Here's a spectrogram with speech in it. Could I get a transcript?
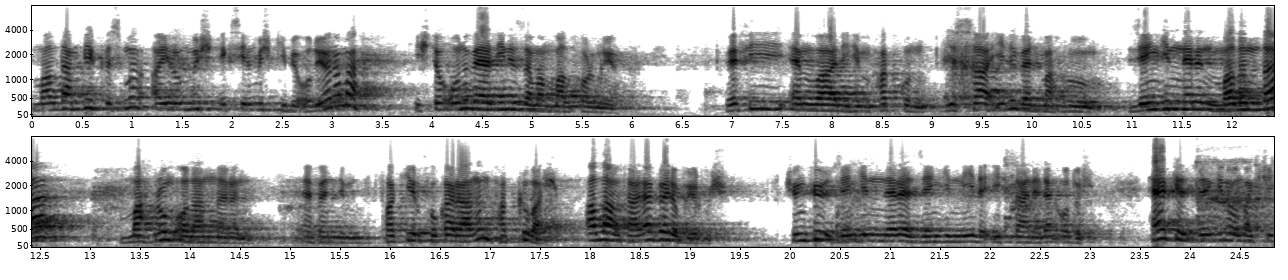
maldan bir kısmı ayrılmış, eksilmiş gibi oluyor ama işte onu verdiğiniz zaman mal korunuyor. Ve fi emvalihim hakkun lis-saili vel mahrum. Zenginlerin malında mahrum olanların efendim fakir fukaranın hakkı var. Allahu Teala böyle buyurmuş. Çünkü zenginlere zenginliği de ihsan eden odur. Herkes zengin olmak için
